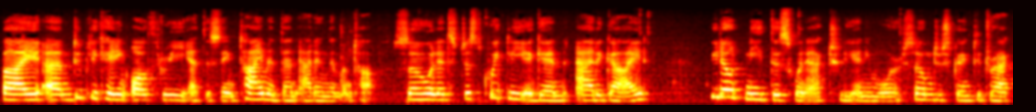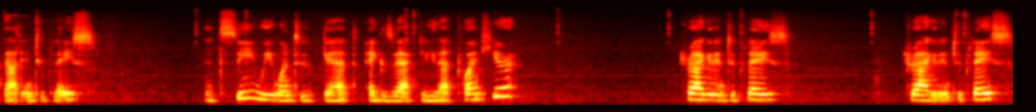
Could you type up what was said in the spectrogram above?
by um, duplicating all three at the same time and then adding them on top. So let's just quickly again add a guide. We don't need this one actually anymore, so I'm just going to drag that into place. Let's see, we want to get exactly that point here. Drag it into place, drag it into place.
